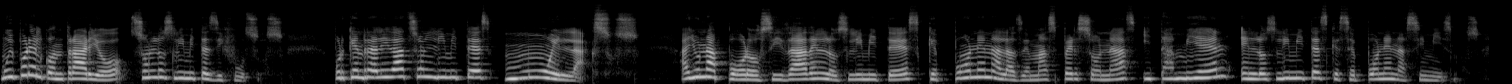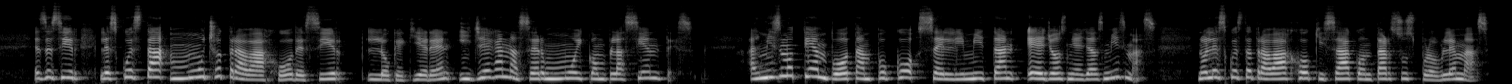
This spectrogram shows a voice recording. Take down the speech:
Muy por el contrario, son los límites difusos, porque en realidad son límites muy laxos. Hay una porosidad en los límites que ponen a las demás personas y también en los límites que se ponen a sí mismos. Es decir, les cuesta mucho trabajo decir lo que quieren y llegan a ser muy complacientes. Al mismo tiempo, tampoco se limitan ellos ni ellas mismas. No les cuesta trabajo quizá contar sus problemas,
